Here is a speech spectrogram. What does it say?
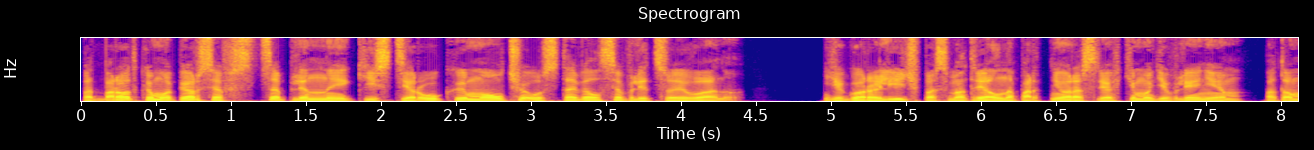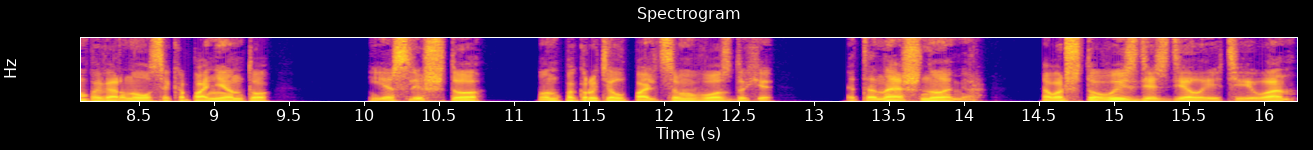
подбородком уперся в сцепленные кисти рук и молча уставился в лицо Ивану. Егор Ильич посмотрел на партнера с легким удивлением, потом повернулся к оппоненту. «Если что», — он покрутил пальцем в воздухе, — «это наш номер. А вот что вы здесь делаете, Иван?»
